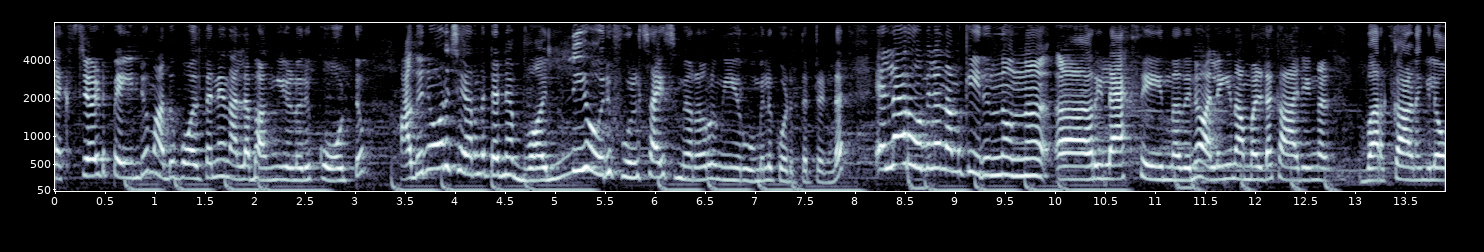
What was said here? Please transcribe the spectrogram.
ടെക്സ്റ്റേർഡ് പെയിന്റും അതുപോലെ തന്നെ നല്ല ഭംഗിയുള്ളൊരു കോട്ടും അതിനോട് ചേർന്നിട്ട് തന്നെ വലിയൊരു ഫുൾ സൈസ് മിററും ഈ റൂമിൽ കൊടുത്തിട്ടുണ്ട്. എല്ലാ റൂമിലും നമുക്ക് ഇരുന്നൊന്ന് റിലാക്സ് ചെയ്യുന്നതിനോ അല്ലെങ്കിൽ നമ്മളുടെ കാര്യങ്ങൾ വർക്കാണെങ്കിലോ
